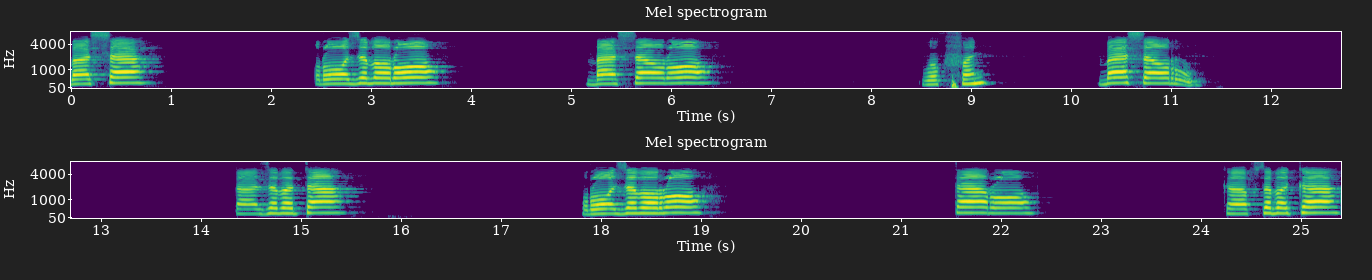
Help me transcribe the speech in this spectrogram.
بسا را زبر را. بسر وقفا. بسر تازبتا. رازبرا تارو كاف سبكا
